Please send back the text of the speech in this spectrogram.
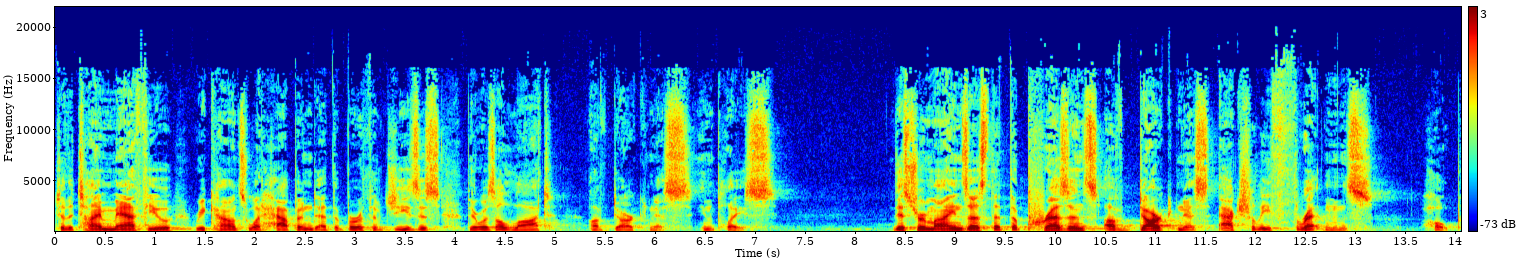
to the time Matthew recounts what happened at the birth of Jesus, there was a lot of darkness in place. This reminds us that the presence of darkness actually threatens hope.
